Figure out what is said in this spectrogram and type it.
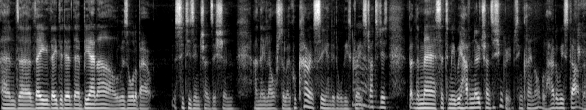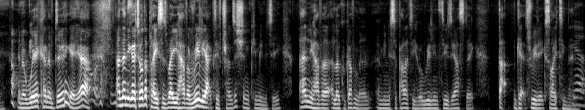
and uh, they they did a, their biennale was all about cities in transition and they launched a local currency and did all these great mm. strategies. But the mayor said to me, we have no transition groups in Grenoble. How do we start them? oh, you know, we're kind of doing it, yeah. Oh, and then you go to other places where you have a really active transition community and you have a, a local government, a municipality who are really enthusiastic. That gets really exciting then. Yeah.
